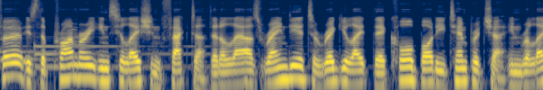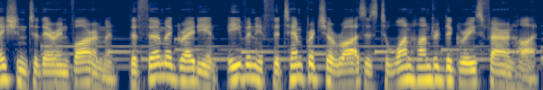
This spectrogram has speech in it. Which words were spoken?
Fur is the primary insulation factor that allows reindeer to regulate their core body temperature in relation to their environment, the thermogradient, even if the temperature rises to 100 degrees Fahrenheit.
